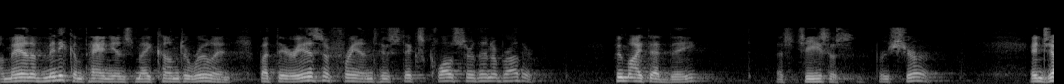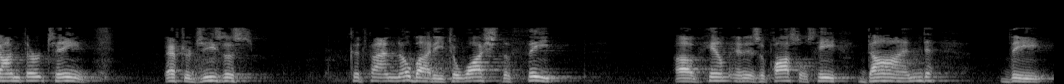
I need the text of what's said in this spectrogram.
A man of many companions may come to ruin, but there is a friend who sticks closer than a brother. Who might that be? That's Jesus, for sure. In John 13, after Jesus could find nobody to wash the feet of him and his apostles, he donned the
